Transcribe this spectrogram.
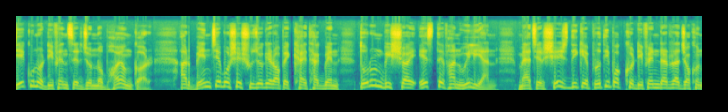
যে কোনো ডিফেন্সের জন্য ভয়ঙ্কর। আর বেঞ্চে বসে সুযোগের অপেক্ষায় থাকবেন তরুণ বিস্ময় এস্তেফান উইলিয়ান। ম্যাচের শেষ দিকে প্রতিপক্ষ ডিফেন্ডাররা যখন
